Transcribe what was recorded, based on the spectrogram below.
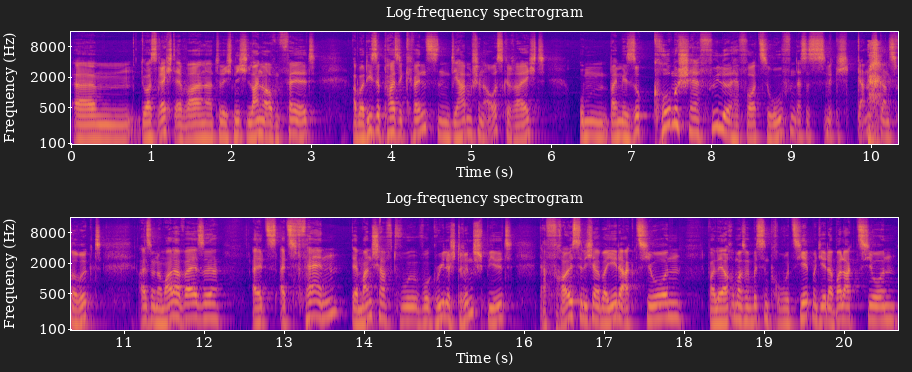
Ähm, du hast recht, er war natürlich nicht lange auf dem Feld, aber diese paar Sequenzen, die haben schon ausgereicht, um bei mir so komische Gefühle hervorzurufen, das ist wirklich ganz, ganz verrückt. Also normalerweise als, als Fan der Mannschaft, wo, wo Grealish drin spielt, da freust du dich ja bei jeder Aktion, weil er auch immer so ein bisschen provoziert mit jeder Ballaktion.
